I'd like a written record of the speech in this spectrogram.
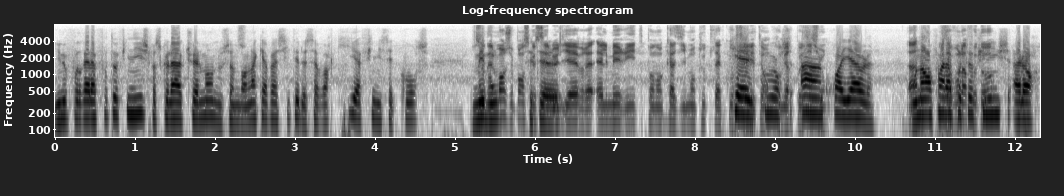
Il nous faudrait la photo finish parce que là actuellement nous sommes dans l'incapacité de savoir qui a fini cette course. Mais bon, je pense que c'est le lièvre. Elle, elle mérite pendant quasiment toute la course. Elle quelle était en course première position. incroyable. Ah, On a enfin la photo, finish. Alors,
